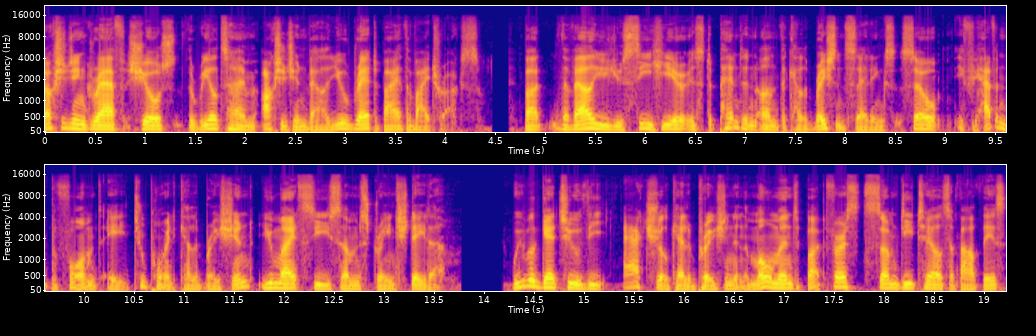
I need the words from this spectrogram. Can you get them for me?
oxygen graph shows the real-time oxygen value read by the Witrox. But the value you see here is dependent on the calibration settings, so if you haven't performed a two-point calibration, you might see some strange data. We will get to the actual calibration in a moment, but first some details about this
